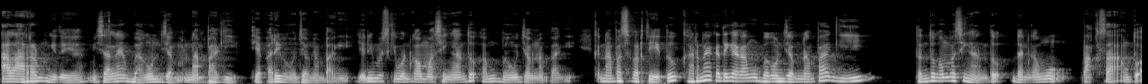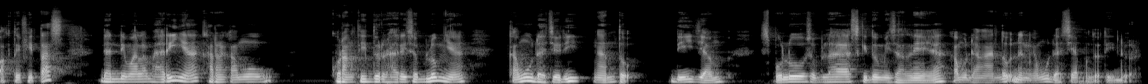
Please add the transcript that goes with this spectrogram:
alarm gitu ya. Misalnya bangun jam 6 pagi, tiap hari bangun jam 6 pagi. Jadi meskipun kamu masih ngantuk, kamu bangun jam 6 pagi. Kenapa seperti itu? Karena ketika kamu bangun jam 6 pagi, tentu kamu masih ngantuk dan kamu paksa untuk aktivitas dan di malam harinya karena kamu kurang tidur hari sebelumnya, kamu udah jadi ngantuk di jam 10, 11 gitu misalnya ya. Kamu udah ngantuk dan kamu udah siap untuk tidur.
